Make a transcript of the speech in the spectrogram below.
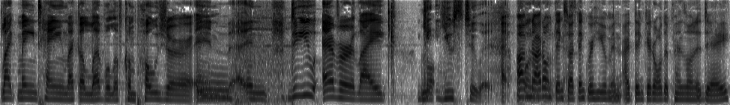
like maintain like a level of composure and and do you ever like get used to it? Um, no, I don't think so. I think we're human. I think it all depends on the day.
